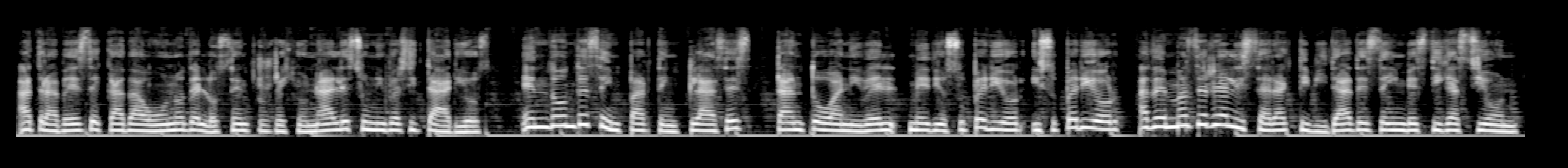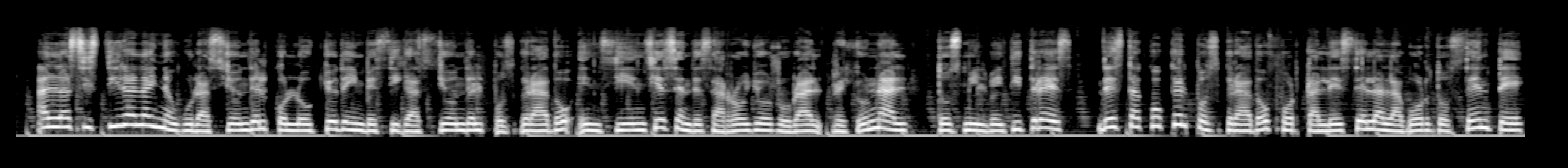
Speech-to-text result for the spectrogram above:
a través de cada uno de los centros regionales universitarios, en donde se imparten clases tanto a nivel medio superior y superior, además de realizar actividades de investigación. Al asistir a la inauguración del coloquio de investigación del posgrado en Ciencias en Desarrollo Rural Regional 2023, destacó que el posgrado fortalece la labor docente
